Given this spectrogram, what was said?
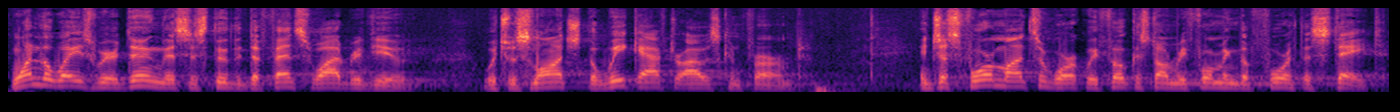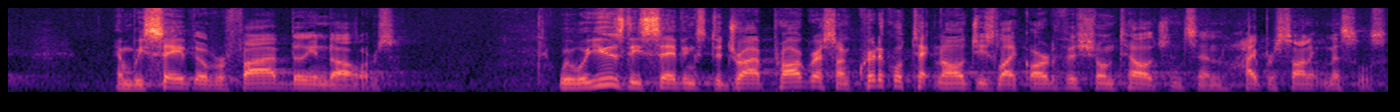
One of the ways we are doing this is through the Defense Wide Review, which was launched the week after I was confirmed. In just four months of work, we focused on reforming the Fourth Estate, and we saved over $5 billion. We will use these savings to drive progress on critical technologies like artificial intelligence and hypersonic missiles.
